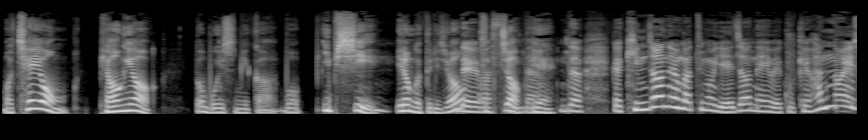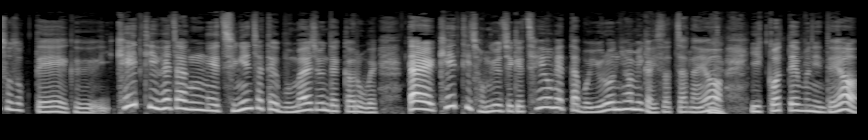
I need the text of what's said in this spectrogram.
뭐 채용, 병역, 또 뭐 있습니까? 뭐 입시 이런 것들이죠. 네, 국적. 맞습니다. 예. 그러니까 김 전 의원 같은 경우 예전에 왜 국회 환노위 소속 때그 KT 회장의 증인 채택 무말준 대가로 왜 딸 KT 정규직에 채용했다 뭐 이런 혐의가 있었잖아요. 네. 이것 때문인데요.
